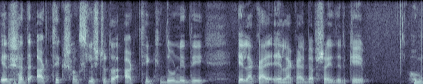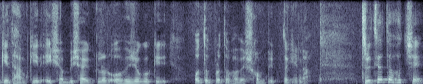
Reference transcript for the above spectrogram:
এর সাথে আর্থিক সংশ্লিষ্টতা, আর্থিক দুর্নীতি, এলাকায় এলাকায় ব্যবসায়ীদেরকে হুমকি ধামকির এইসব বিষয়গুলোর অভিযোগও কি ওতপ্রোতভাবে সম্পৃক্ত কিনা? তৃতীয়ত হচ্ছে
